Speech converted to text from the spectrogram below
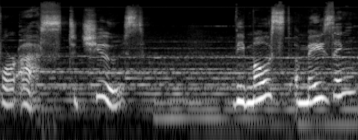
for us to choose the most amazing,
